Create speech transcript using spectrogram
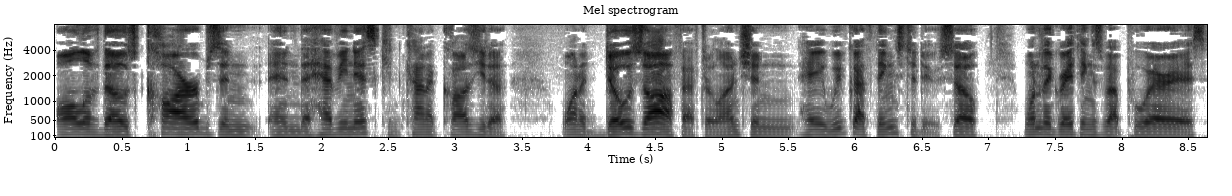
all of those carbs and, and the heaviness can kind of cause you to want to doze off after lunch and hey, we've got things to do. So one of the great things about pu'er is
